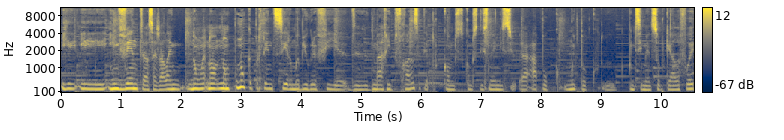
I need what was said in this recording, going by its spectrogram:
e, e, e inventa, ou seja, além, não, não, não, nunca pretende ser uma biografia de, de Marie de France, até porque, como, como se disse no início, há, há pouco, muito pouco conhecimento sobre quem ela foi,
